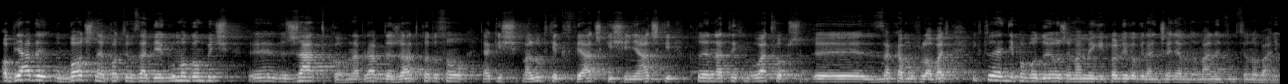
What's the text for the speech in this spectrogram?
objawy uboczne po tym zabiegu mogą być y, rzadko, naprawdę rzadko. To są jakieś malutkie krwiaczki, siniaczki, które na tych łatwo y, zakamuflować i które nie powodują, że mamy jakiekolwiek ograniczenia w normalnym funkcjonowaniu.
